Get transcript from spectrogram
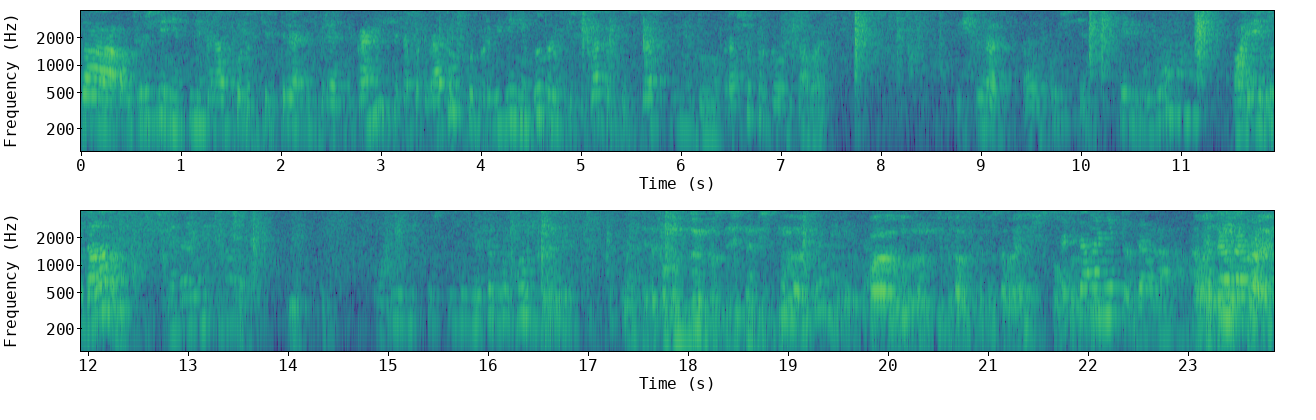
за утверждение сметы расходов территориальной избирательной комиссии для подготовки и проведения выборов депутатов Государственной Думы. Прошу проголосовать. Еще раз озвучьте. 4 миллиона. А я не тут дала вам? Я даже не тут дала. Нет. Это по Госдуме. Это по Госдуме, просто здесь написано или по выборам депутатов собрания 6 Это дала не то, да. Давайте Дала исправим.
